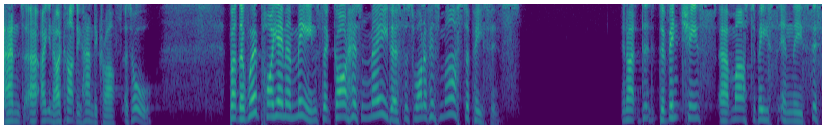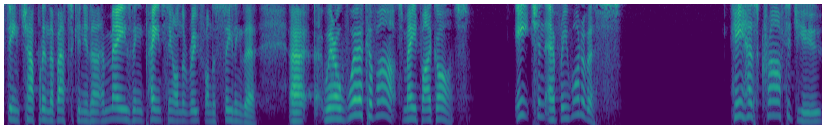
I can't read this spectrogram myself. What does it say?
And, uh, you know, I can't do handicraft at all. But the word poiema means that God has made us as one of his masterpieces. You know, Da Vinci's uh, masterpiece in the Sistine Chapel in the Vatican, you know, amazing painting on the roof, on the ceiling there. Uh, we're a work of art made by God. Each and every one of us. He has crafted you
